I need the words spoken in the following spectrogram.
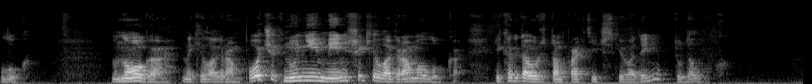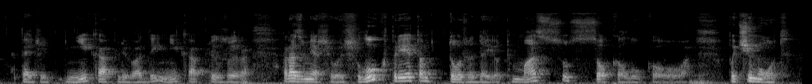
лук. Много на килограмм почек, но не меньше килограмма лука. И когда уже там практически воды нет, туда лук. Опять же, ни капли воды, ни капли жира. Размешиваешь лук, при этом тоже дает массу сока лукового. Почему вот э,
